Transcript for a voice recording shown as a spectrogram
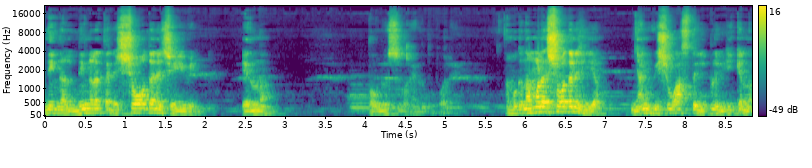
നിങ്ങൾ നിങ്ങളെ തന്നെ ശോധന ചെയ്യുവിൻ എന്ന് പൗലോസ് പറയുന്നത് പോലെ നമുക്ക് നമ്മളെ ശോധന ചെയ്യാം. ഞാൻ വിശ്വാസത്തിൽ ഇപ്പോഴും ഇരിക്കുന്നു.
